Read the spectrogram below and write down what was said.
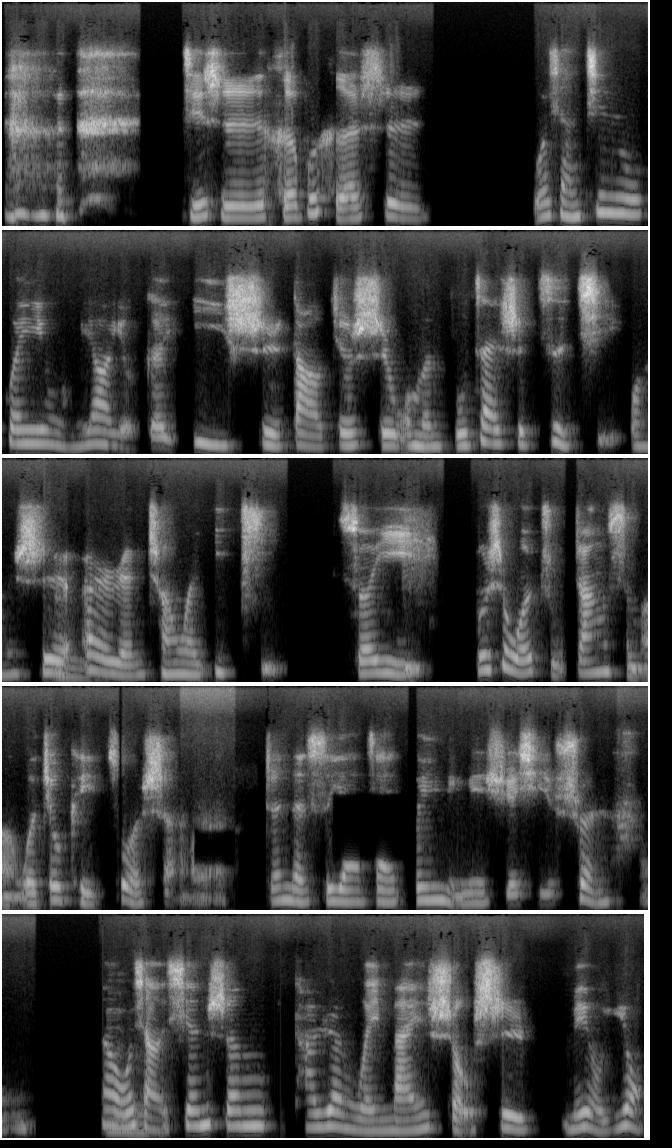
其实合不合适，我想进入婚姻，我们要有个意识到，就是我们不再是自己，我们是二人成为一体，嗯、所以不是我主张什么，我就可以做什么，真的是要在婚姻里面学习顺服。那我想先生他认为买首饰没有用，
